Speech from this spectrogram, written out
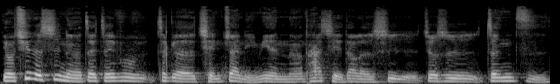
有趣的是呢，在这部这个前传里面呢，他写到的是就是贞子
